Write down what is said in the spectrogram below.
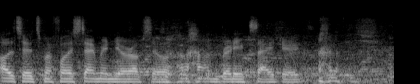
also it's my first time in Europe, so I'm pretty excited.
